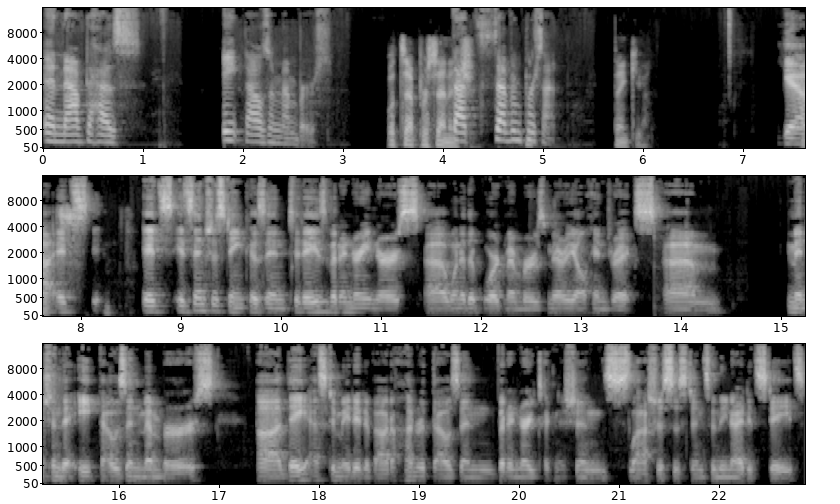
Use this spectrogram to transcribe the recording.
and NAVTA has 8,000 members. What's that percentage? That's seven percent. Thank you. Yeah, That's- it's it's it's interesting because in today's veterinary nurse, uh, one of the board members, Marielle Hendricks, um, mentioned that eight thousand members. Uh, they estimated about 100,000 veterinary technicians slash assistants in the United States.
